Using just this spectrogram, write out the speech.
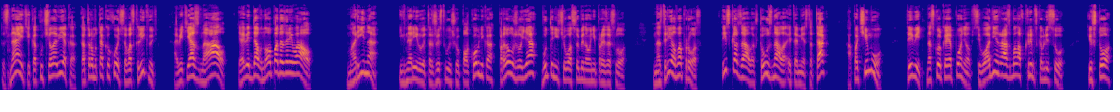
Знаете, как у человека, которому так и хочется воскликнуть, а ведь я знал, я ведь давно подозревал. Марина, игнорируя торжествующего полковника, продолжил я, будто ничего особенного не произошло. Назрел вопрос. Ты сказала, что узнала это место, так? А почему? Ты ведь, насколько я понял, всего один раз была в Крымском лесу. И что,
